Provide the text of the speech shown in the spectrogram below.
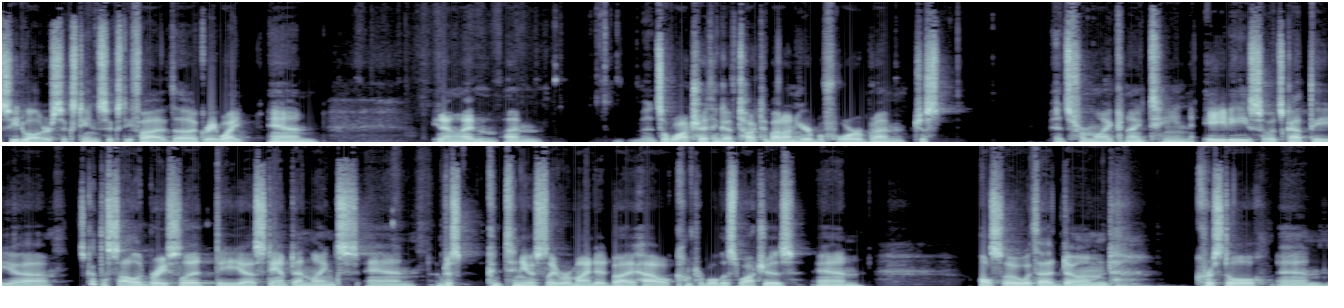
Sea Dweller 1665, the Great White, and you know, I'm I'm it's a watch I think I've talked about on here before, but I'm just it's from like 1980, so it's got the uh, it's got the solid bracelet, the uh, stamped end links, and I'm just continuously reminded by how comfortable this watch is, and also with that domed crystal and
